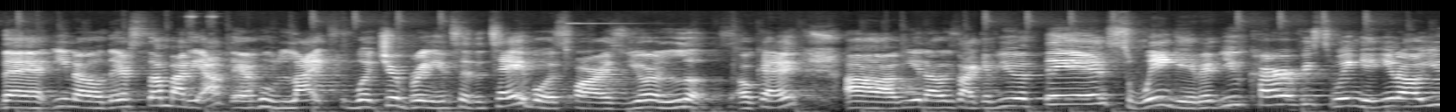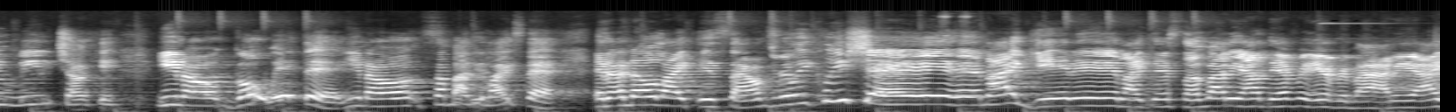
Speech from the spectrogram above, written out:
that, you know, there's somebody out there who likes what you're bringing to the table as far as your looks, okay? Um, you know, it's like if you're thin, swing it. If you curvy, swing it. You know, you meaty, chunky, you know, go with it. You know, somebody likes that. And I know, like, it sounds really cliche, and I get it. Like, there's somebody out there for everybody. I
